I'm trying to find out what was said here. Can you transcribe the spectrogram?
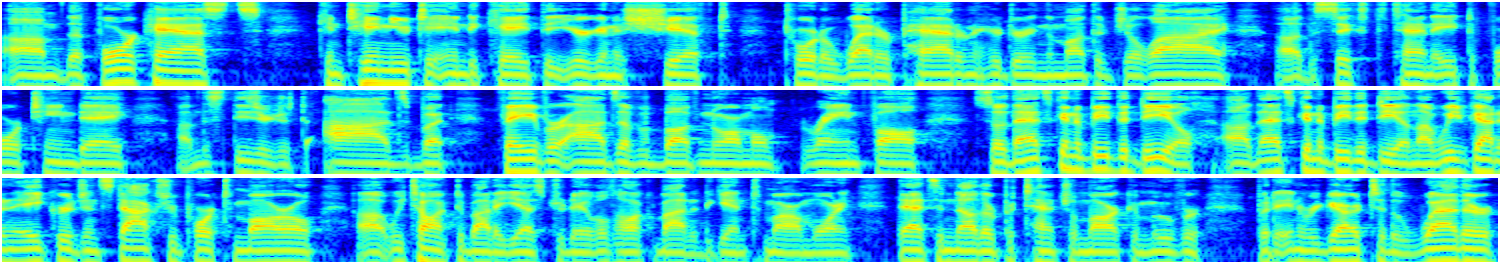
Um, the forecasts continue to indicate that you're going to shift toward a wetter pattern here during the month of July. Uh, the 6 to 10, 8 to 14 day, um, this, these are just odds, but favor odds of above normal rainfall. So that's going to be the deal. Uh, that's going to be the deal. Now, we've got an acreage and stocks report tomorrow. Uh, we talked about it yesterday. We'll talk about it again tomorrow morning. That's another potential market mover. But in regard to the weather,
